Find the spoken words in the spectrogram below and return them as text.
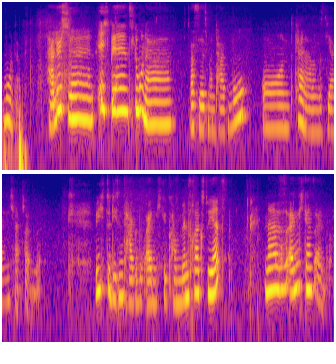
Montag. Hallöchen, ich bin's, Luna. Das hier ist mein Tagebuch und keine Ahnung, was ich eigentlich reinschreiben will. Wie ich zu diesem Tagebuch eigentlich gekommen bin, fragst du jetzt? Na, das ist eigentlich ganz einfach.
